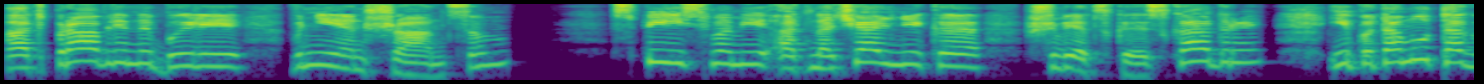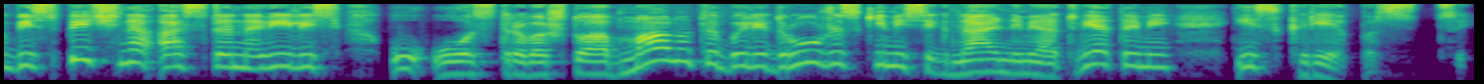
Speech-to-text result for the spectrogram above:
отправлены были в Неншанцем с письмами от начальника шведской эскадры и потому так беспечно остановились у острова, что обмануты были дружескими сигнальными ответами из крепости.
